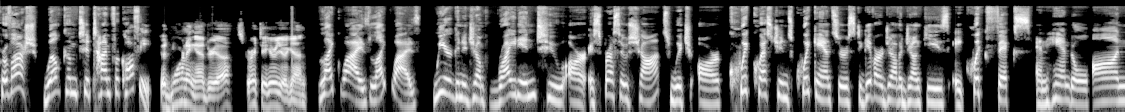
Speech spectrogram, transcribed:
Provash, welcome to Time for Coffee. Good morning, Andrea. It's great to hear you again. Likewise, likewise. We are going to jump right into our espresso shots, which are quick questions, quick answers to give our Java junkies a quick fix and handle on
